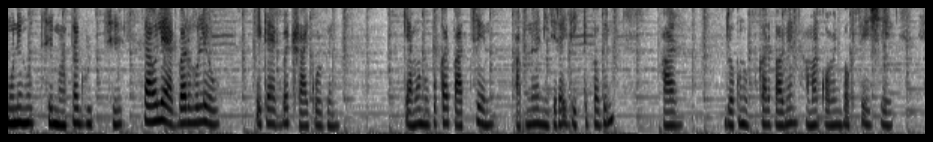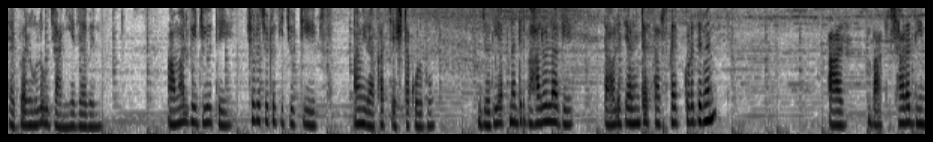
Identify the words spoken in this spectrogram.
মনে হচ্ছে মাথা ঘুরছে। তাহলে একবার হলেও এটা একবার ট্রাই করবেন। কেমন উপকার পাচ্ছেন আপনারা নিজেরাই দেখতে পাবেন। আর যখন উপকার পাবেন, আমার কমেন্ট বক্সে এসে একবার হলেও জানিয়ে যাবেন। আমার ভিডিওতে ছোট ছোট কিছু টিপস আমি রাখার চেষ্টা করব। যদি আপনাদের ভালো লাগে, তাহলে চ্যানেলটা সাবস্ক্রাইব করে দেবেন। আর বাকি সারা দিন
